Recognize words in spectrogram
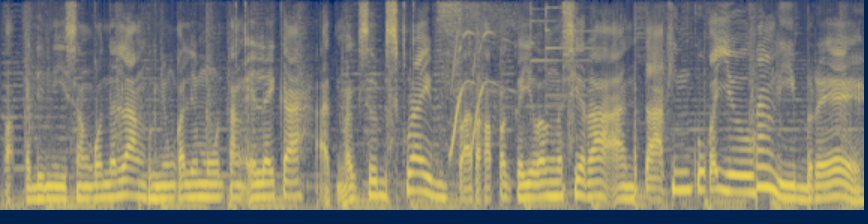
Papadinisan ko na lang. Huwag niyong kalimutang i-like ha at mag-subscribe para kapag kayo ang nasiraan, takin ko kayo ng libre.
